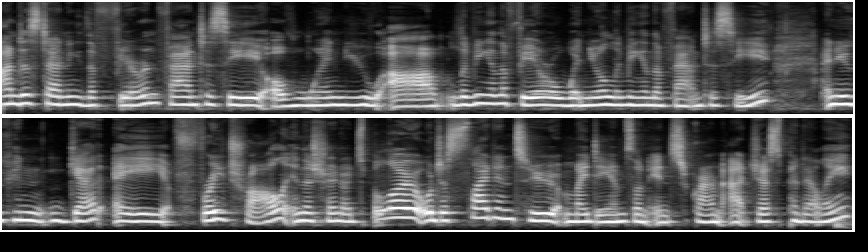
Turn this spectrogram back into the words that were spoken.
understanding the fear and fantasy of when you are living in the fear or when you're living in the fantasy. And you can get a free trial in the show notes below or just slide into my DMs on Instagram at Jess Pinili.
